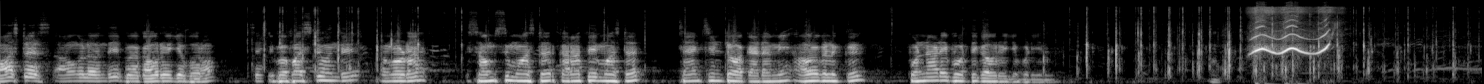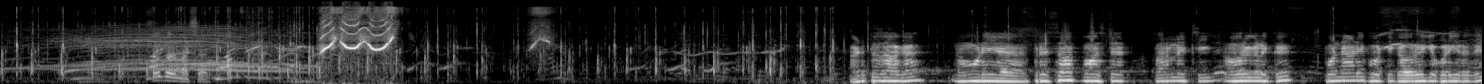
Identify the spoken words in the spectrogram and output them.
மாஸ்டர்ஸ் அவங்கள வந்து இப்போ கௌரவிக்க போறோம். இப்போ ஃபர்ஸ்ட் வந்து நம்மளோட சம்சு மாஸ்டர் கராத்தே மாஸ்டர் சான்சின்டோ அகாடமி அவர்களுக்கு பொன்னாடை போர்த்தி கௌரவிக்கப்படுகிறது. சூப்பர் மாஸ்டர் அடுத்ததாக நம்முடைய பிரசாத் மாஸ்டர் பரலட்சி அவர்களுக்கு பொன்னாடை போட்டி கௌரவிக்கப்படுகிறது.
